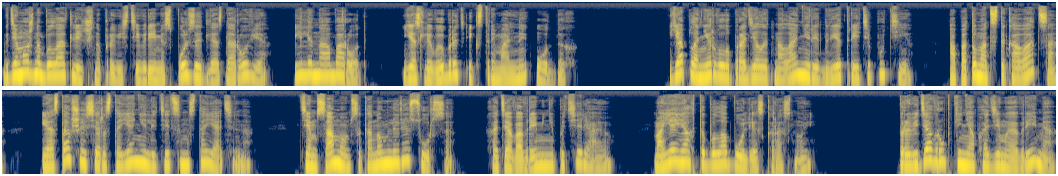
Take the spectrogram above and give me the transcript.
где можно было отлично провести время с пользой для здоровья или наоборот, если выбрать экстремальный отдых. Я планировала проделать на лайнере две трети пути, а потом отстыковаться и оставшееся расстояние лететь самостоятельно. Тем самым сэкономлю ресурсы, хотя во времени потеряю. Моя яхта была более скоростной. Проведя в рубке необходимое время,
